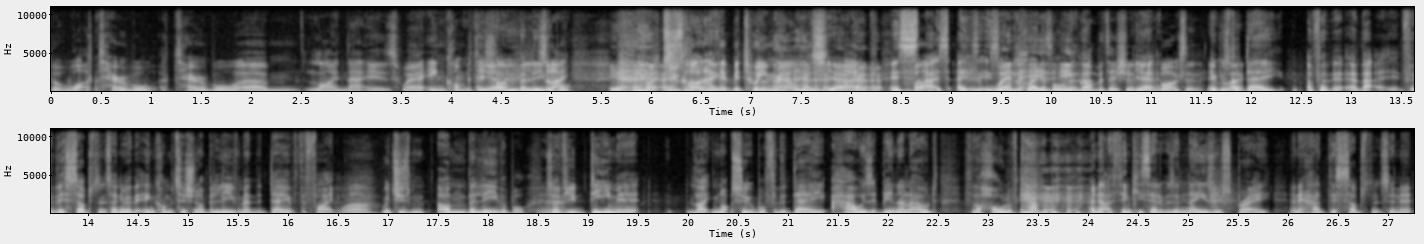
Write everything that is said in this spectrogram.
But what a terrible, a terrible um, line that is. Where in competition, Yeah. Unbelievable. So like, Yeah. Like you can't have it between rounds. Yeah, like, it's, but- it's it's it's when is incredible in that that- competition yeah, in boxing? It was the day uh, for the, uh, that for this substance anyway. The in competition, I believe, meant the day of the fight. Wow. which is m- unbelievable. So if you deem it like not suitable for the day, how is it being allowed for the whole of camp? and I think he said it was a nasal spray and it had this substance in it.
